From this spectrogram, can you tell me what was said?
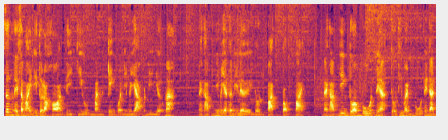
ซึ่งในสมัยนี้ตัวละครตีกิลมันเก่งกว่านิมยะมันมีเยอะมากนะครับนิมยะตัวนี้เลยโดนปัดตกไปนะครับยิ่งตัวบูธเนี่ยตัวที่มันบูธในดัน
